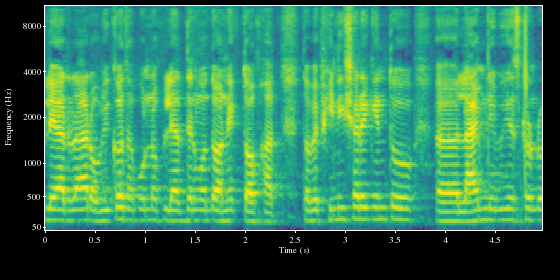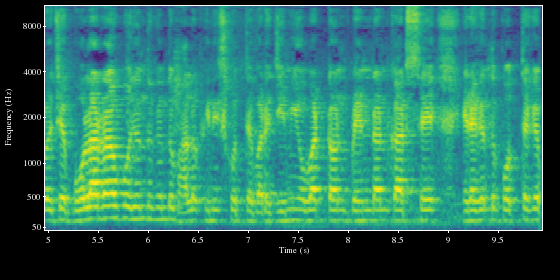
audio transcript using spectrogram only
প্লেয়াররা আর অভিজ্ঞতাপূর্ণ প্লেয়ারদের মধ্যে অনেক তফাৎ। তবে ফিনিশারে কিন্তু লাইম লিভিংস্টোন রয়েছে। বোলাররাও পর্যন্ত কিন্তু ভালো ফিনিশ করতে পারে। জিমি ওভারটন ব্রেন্ডন কার্সে এরা কিন্তু প্রত্যেকে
